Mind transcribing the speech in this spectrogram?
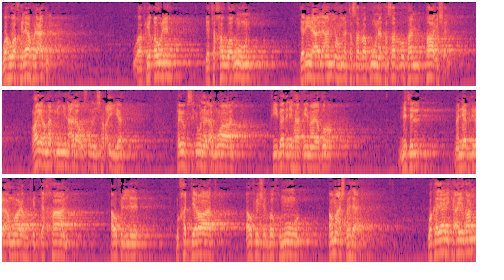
وهو خلاف العدل. وفي قوله يتخوضون دليل على أنهم يتصرفون تصرفا طائشا غير مبني على أصول شرعية فيفسدون الأموال في بذلها فيما يضر. مثل من يبذل أمواله في الدخان أو في المخدرات أو في شرب الخمور أو ما أشبه ذلك. وكذلك أيضا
